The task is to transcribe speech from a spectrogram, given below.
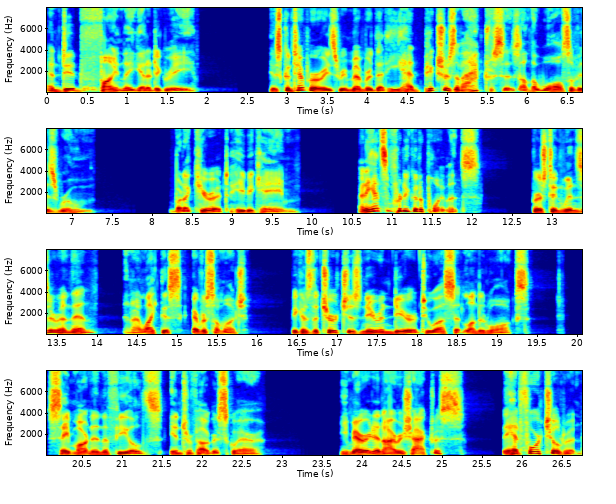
and did finally get a degree. His contemporaries remembered that he had pictures of actresses on the walls of his room. But a curate he became, and he had some pretty good appointments. First in Windsor, and then, and I like this ever so much, because the church is near and dear to us at London Walks. St. Martin in the Fields in Trafalgar Square. He married an Irish actress. They had four children.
